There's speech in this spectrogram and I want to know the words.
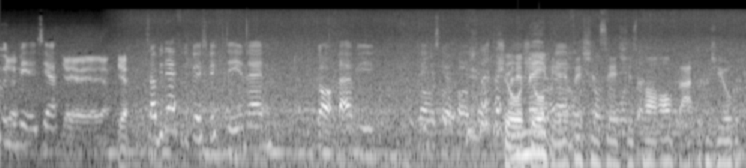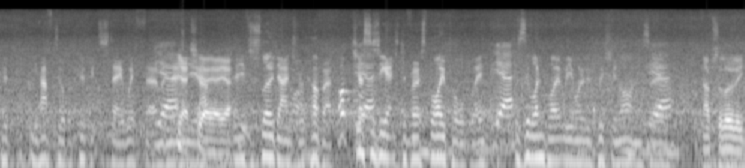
200 yeah. meters. Yeah. Yeah, yeah, yeah, yeah. Yeah. So I'll be there for the first 50, and then got that'll be. They just go. Sure, and then maybe Yeah. an efficiency issue is part of that because you overcook, you have to overcook it to stay with them. Yeah. And then Yes, you yeah, yeah, yeah. Then you have to slow down to recover, oh, just Yeah. as you get into the first buoy, probably. Yeah. There's the one point where you want to be pushing on. So. Yeah. Absolutely.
